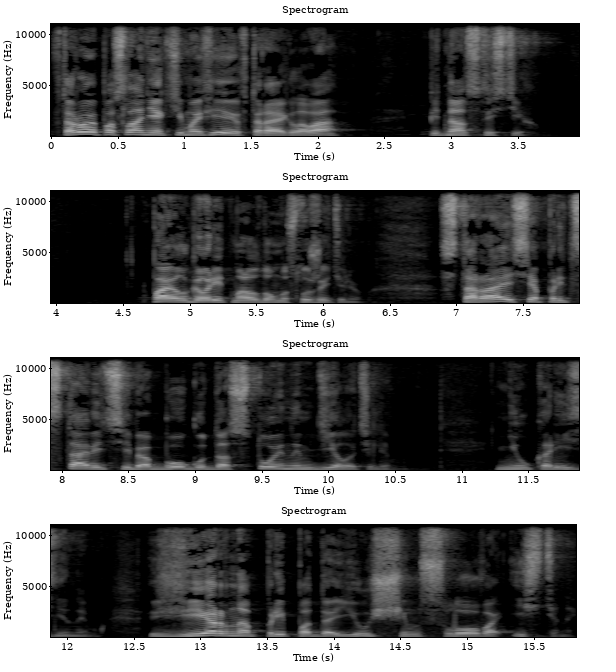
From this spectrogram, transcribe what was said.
Второе послание к Тимофею, вторая глава, 15 стих. Павел говорит молодому служителю, старайся представить себя Богу достойным делателем, неукоризненным, верно преподающим слово истины.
